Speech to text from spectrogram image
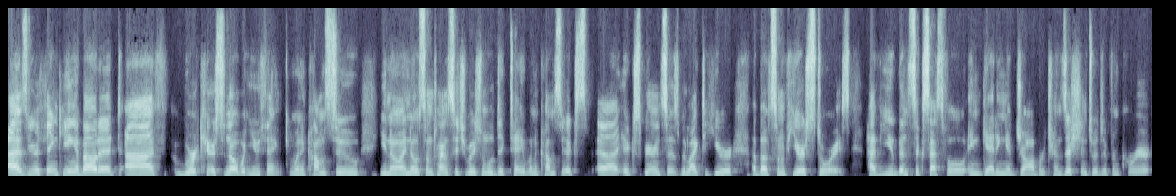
as you're thinking about it, uh, we're curious to know what you think when it comes to, you know, I know sometimes situation will dictate. When it comes to ex- uh, experiences, we'd like to hear about some of your stories. Have you been successful in getting a job or transition to a different career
